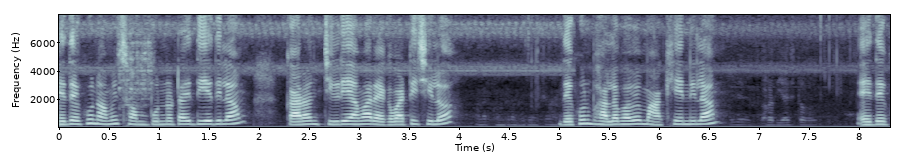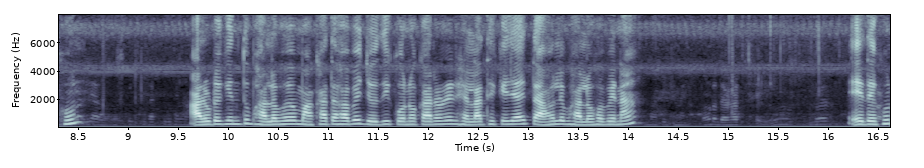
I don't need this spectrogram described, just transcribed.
এই দেখুন, আমি সম্পূর্ণটাই দিয়ে দিলাম, কারণ চিড়ে আমার এক বাটি ছিল। দেখুন, ভালোভাবে মাখিয়ে নিলাম। এই দেখুন, আলুটা কিন্তু ভালোভাবে মাখাতে হবে। যদি কোনো কারণে ঢেলা থেকে যায়, তাহলে ভালো হবে না। এই দেখুন,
